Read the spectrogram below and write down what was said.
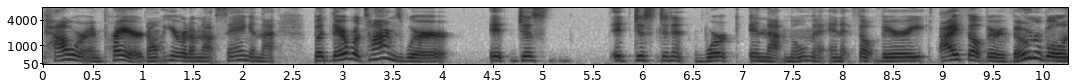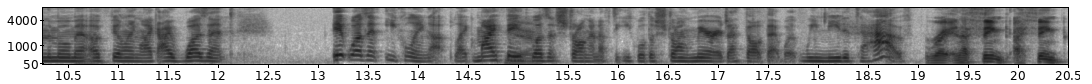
power in prayer. Don't hear what I'm not saying in that. But there were times where it just it just didn't work in that moment and it felt very I felt very vulnerable in the moment of feeling like I wasn't it wasn't equaling up. Like my faith Yeah. wasn't strong enough to equal the strong marriage I thought that what we needed to have. Right. And I think I think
